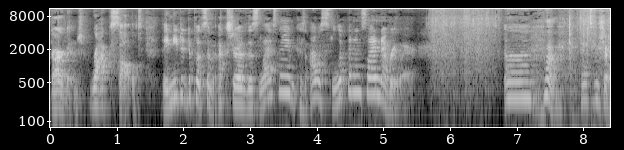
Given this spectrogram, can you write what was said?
garbage, rock salt. They needed to put some extra of this last night because I was slipping and sliding everywhere. Uh-huh, that's for sure.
